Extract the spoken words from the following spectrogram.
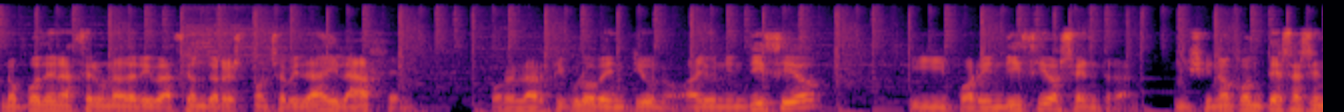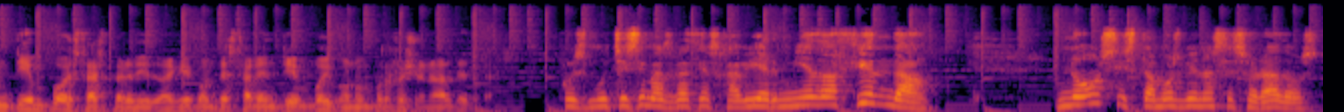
No pueden hacer una derivación de responsabilidad y la hacen por el artículo 21. Hay un indicio y por indicios entran. Y si no contestas en tiempo, estás perdido. Hay que contestar en tiempo y con un profesional detrás. Pues muchísimas gracias, Javier. ¿Miedo a Hacienda? No si estamos bien asesorados,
